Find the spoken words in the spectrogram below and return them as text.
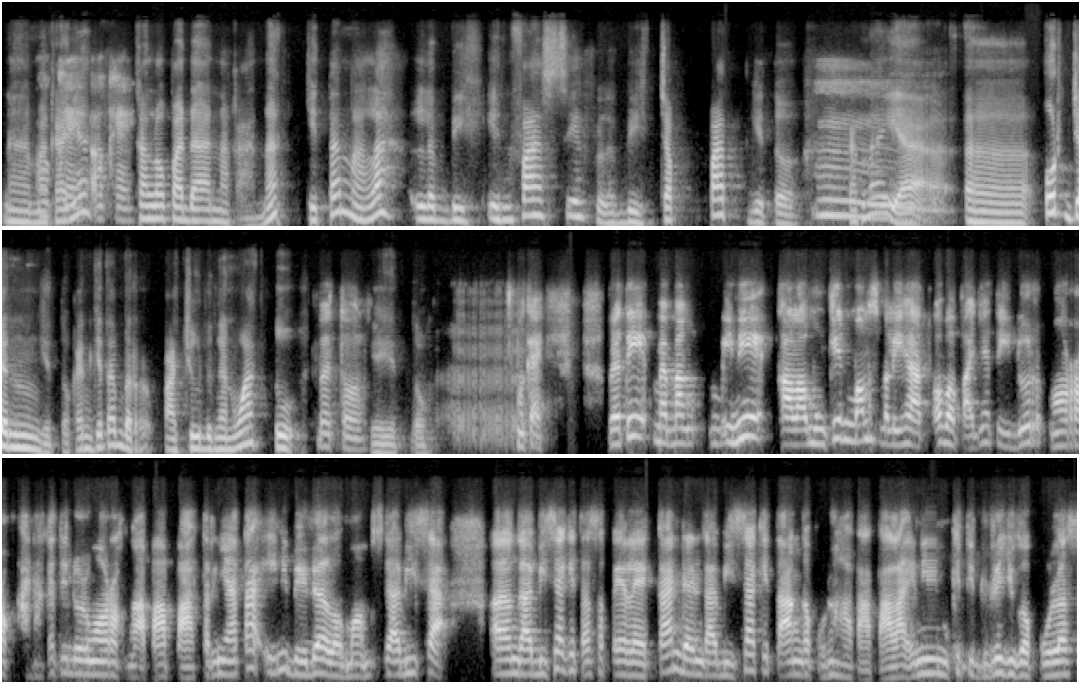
Nah, makanya okay, okay. kalau pada anak-anak kita malah lebih invasif, lebih cepat cepat gitu. Hmm. Karena ya uh, urgent gitu kan kita berpacu dengan waktu. Betul. Gitu. Oke. Okay. Berarti memang ini kalau mungkin moms melihat oh bapaknya tidur ngorok, anaknya tidur ngorok nggak apa-apa. Ternyata ini beda loh moms, nggak bisa uh, nggak bisa kita sepelekan dan nggak bisa kita anggap udah nggak apa-apa lah ini mungkin tidurnya juga pulas.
